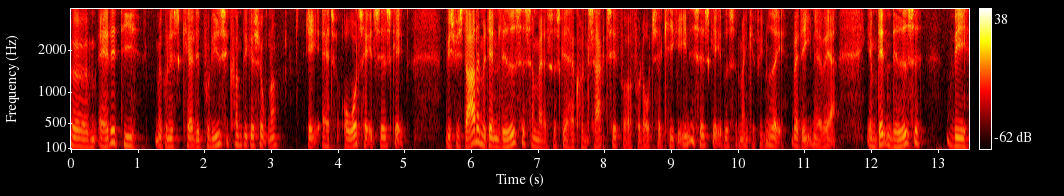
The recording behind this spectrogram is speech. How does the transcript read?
øh, alle de, man kunne næsten kalde det politiske komplikationer af at overtage et selskab. Hvis vi starter med den ledelse, som man altså skal have kontakt til for at få lov til at kigge ind i selskabet, så man kan finde ud af, hvad det egentlig er værd, jamen den ledelse vil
